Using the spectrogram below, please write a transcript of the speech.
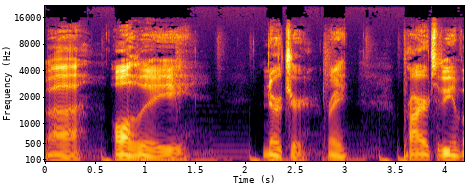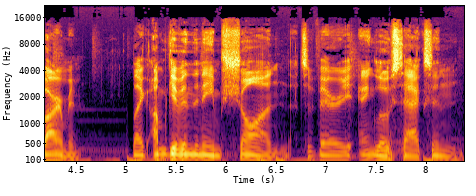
uh, all the nurture, right? Prior to the environment. Like I'm given the name Sean. That's a very Anglo-Saxon,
